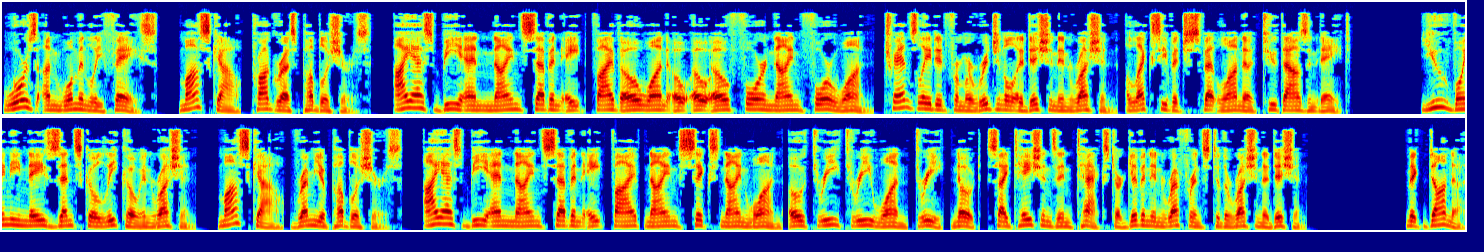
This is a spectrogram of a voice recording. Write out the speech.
War's Unwomanly Face. Moscow, Progress Publishers. ISBN 978-5010004941, translated from original edition in Russian, Alexievich Svetlana 2008. U Voyny ne Zensko Liko in Russian. Moscow, Vremya Publishers. ISBN 978-5-9691-0331-3. Note, citations in text are given in reference to the Russian edition. MacDonogh,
